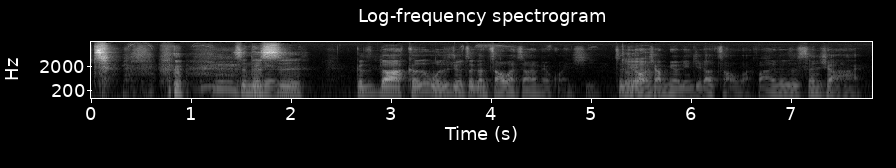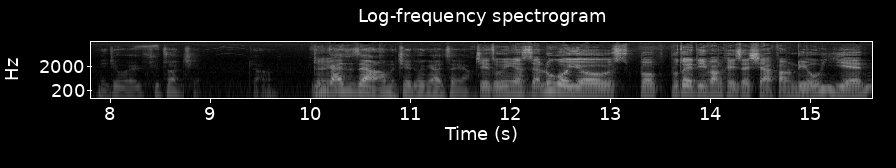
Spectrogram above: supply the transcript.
子。真的是可是对啊，可是我是觉得这跟早晚上又没有关系，这就好像没有连接到早晚，反正就是生小孩你就会去赚钱，这样。应该是这样啊，我们解读应该是这样。解读应该是这样。如果有不不对的地方，可以在下方留言，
